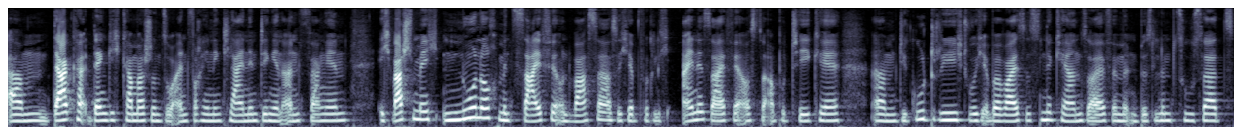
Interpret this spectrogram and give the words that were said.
Ähm, da denke ich, kann man schon so einfach in den kleinen Dingen anfangen. Ich wasche mich nur noch mit Seife und Wasser. Also ich habe wirklich eine Seife aus der Apotheke, ähm, die gut riecht, wo ich aber weiß, es ist eine Kernseife mit ein bisschen im Zusatz.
